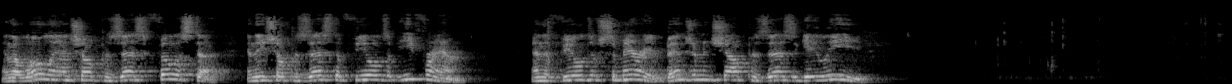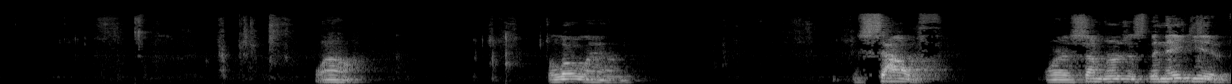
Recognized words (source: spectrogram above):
and the lowland shall possess Philistia, and they shall possess the fields of Ephraim, and the fields of Samaria. Benjamin shall possess Gilead. Wow. The lowland. The south, or some versions, the Negev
